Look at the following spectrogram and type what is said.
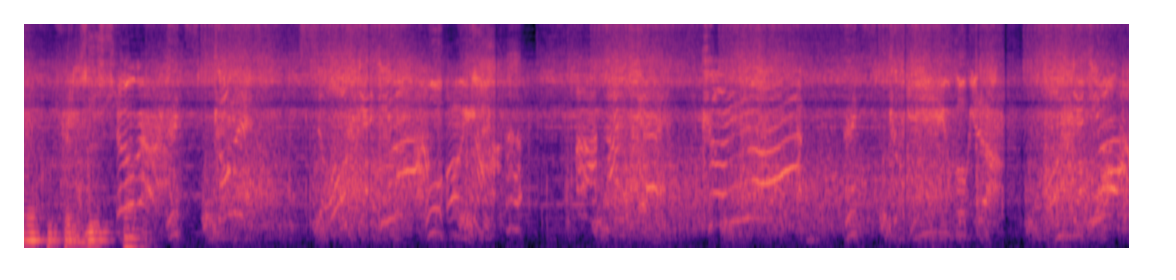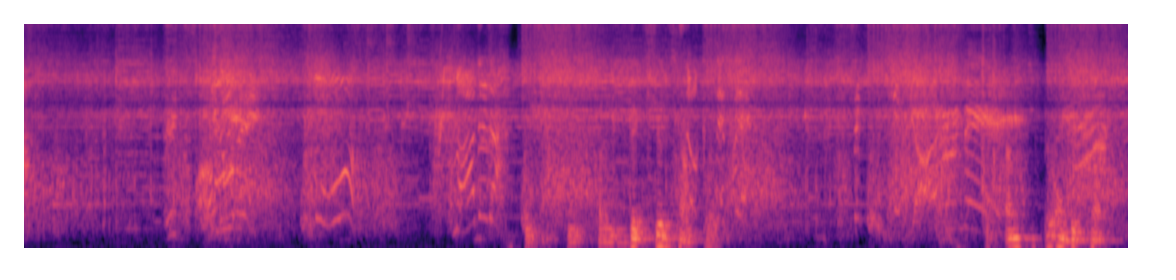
Ouais, faut faire deux ah, c'est un peu, un petit peu embêtant.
